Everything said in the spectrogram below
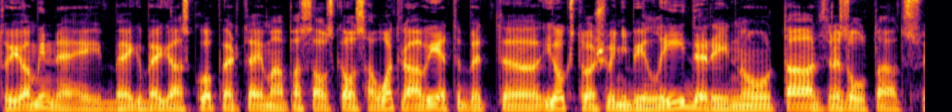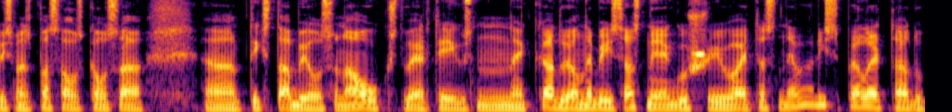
tu jau minēji, beigu beigās kopvērtējumā pasaules kausā otrā vieta, bet uh, ilgstoši viņi bija līderi. Nu, tādus rezultātus vismaz pasaules kausā uh, tik stabilus un augstvērtīgus nekad vēl nebija sasnieguši, vai tas nevar izspēlēt tādu,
